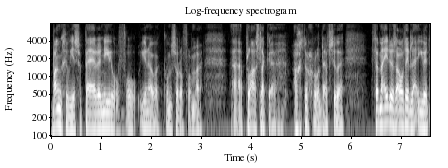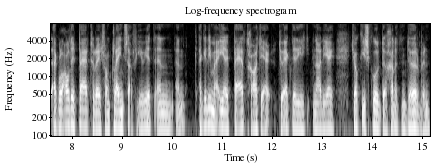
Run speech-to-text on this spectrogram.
bang geweest vir perde nie of, of you know ek kom sort of van 'n uh, plaaslike agtergrond af. So vir my was altyd jy weet ek wil altyd perd ry van kleins af jy weet en en ek het nie my eie perd gehad ja toe ek die na die jockey school toe gaan in Durban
